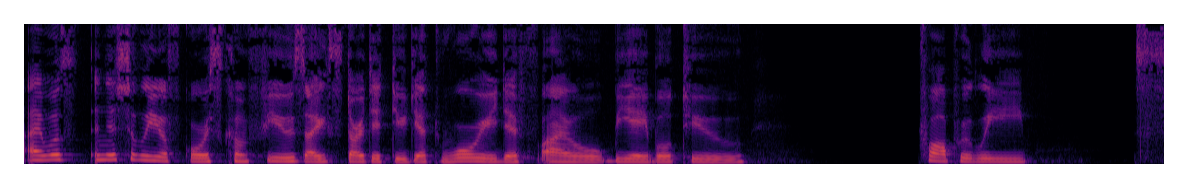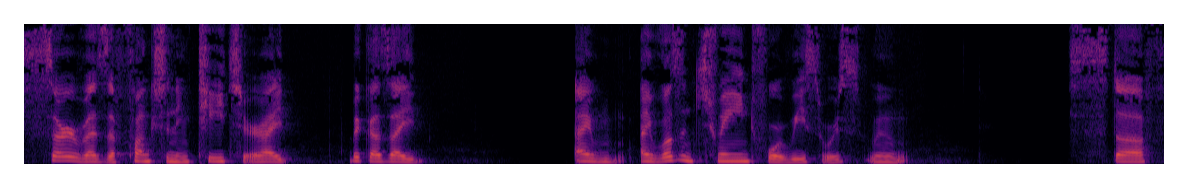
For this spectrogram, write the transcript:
I was initially of course confused I started to get worried if I will be able to properly serve as a functioning teacher I because I I I wasn't trained for resource room stuff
